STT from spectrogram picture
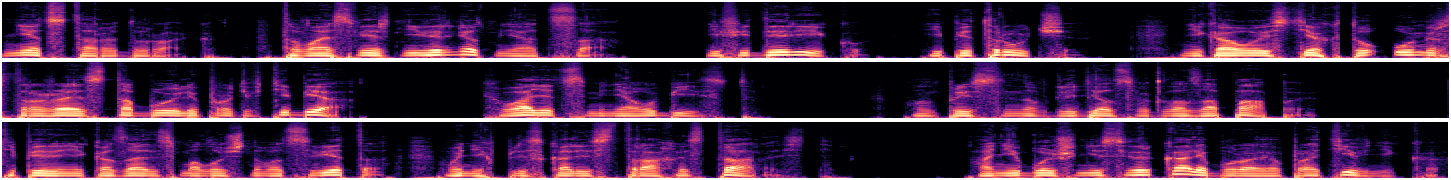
«Нет, старый дурак, твоя смерть не вернет мне отца, и Федерику, и Петручча, никого из тех, кто умер, сражаясь с тобой или против тебя. Хватит с меня убийств». Он пристально вгляделся в глаза папы. Теперь они казались молочного цвета, в них плескались страх и старость. Они больше не сверкали, буравя противника.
